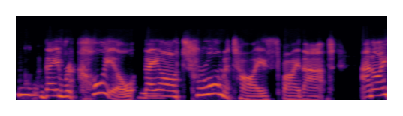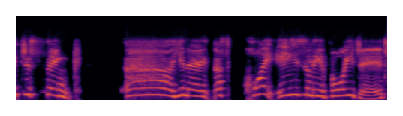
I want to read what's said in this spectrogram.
they recoil, they are traumatized by that. And I just think, ah, you know, that's quite easily avoided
